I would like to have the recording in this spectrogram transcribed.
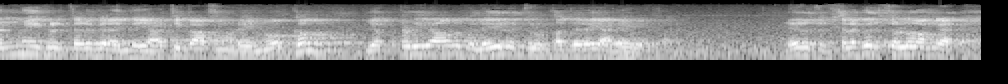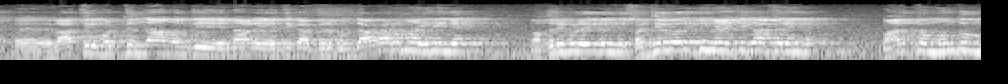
நன்மைகள் தருகிற இந்த யாத்திகாஃபினுடைய நோக்கம் எப்படியாவது லைலத்துல் கதிரை அடைவதுதான். லேலத்தில் சில பேர் சொல்லுவாங்க ராத்திரி மட்டும்தான் வந்து என்னால் ஏத்திகாஃப் இருக்கும். தாராளமாக இருங்க. மகரிபுல இருந்து ஃபஜ்ர் வரைக்கும் ஏத்திகாஃப் இருங்க மார்க்கம் முந்தும்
